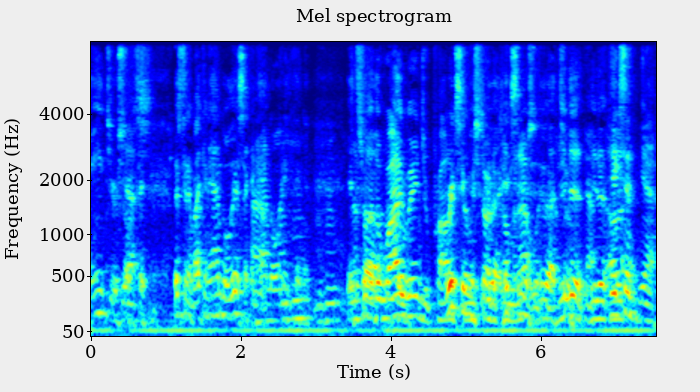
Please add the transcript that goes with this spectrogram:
pain to yourself. Yes. Say, listen, if I can handle this, I can Uh, handle anything. mhm, mhm. It's, That's why uh, the wide range of products Rickson that we used to do started coming Rickson out used to do that he too. did. Yeah. He did. Rickson, yeah.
